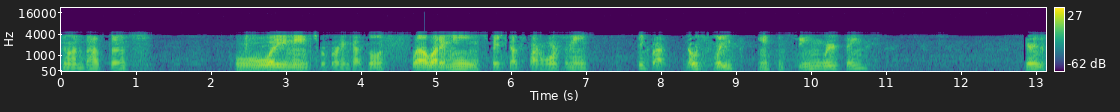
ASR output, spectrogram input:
feeling about this. What do you mean, Super Burning Godzilla? Well, what I mean, Space God Spider Horse, I mean, think about it. No sleep, and seeing weird things. Hearing this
